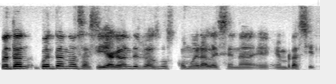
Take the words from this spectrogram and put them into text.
Cuéntanos, cuéntanos así, a grandes rasgos, cómo era la escena en, Brasil.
